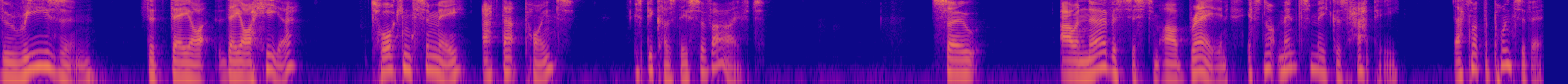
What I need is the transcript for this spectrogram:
The reason that they are they are here talking to me at that point is because they've survived. So our nervous system, our brain, it's not meant to make us happy. That's not the point of it.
